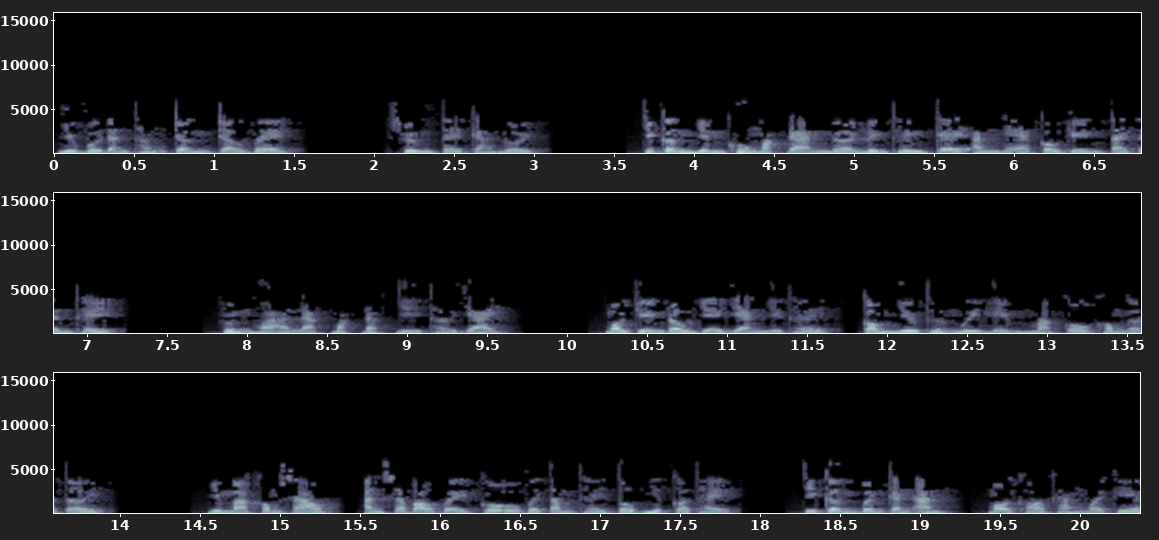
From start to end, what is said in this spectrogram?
như với đánh thắng trận trở về. Sướng tê cả người. Chỉ cần nhìn khuôn mặt đạn ngời liên thiên kể anh nghe câu chuyện tại tịnh thị, Hướng hoa lạc bắt đắc dĩ thở dài. Mọi chuyện đâu dễ dàng như thế, còn nhiều thứ nguy hiểm mà cô không ngờ tới. Nhưng mà không sao, anh sẽ bảo vệ cô với tâm thế tốt nhất có thể. Chỉ cần bên cạnh anh, mọi khó khăn ngoài kia,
